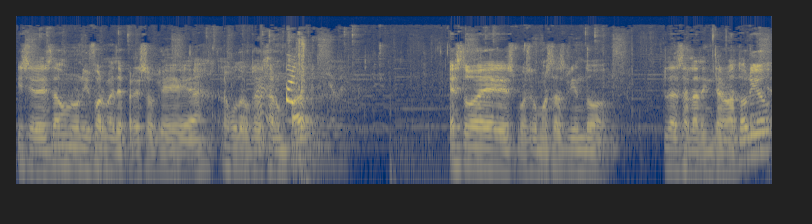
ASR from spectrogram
y se les da un uniforme de preso que luego tengo que dejar un par. Esto es, pues como estás viendo, la sala de interrogatorio.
